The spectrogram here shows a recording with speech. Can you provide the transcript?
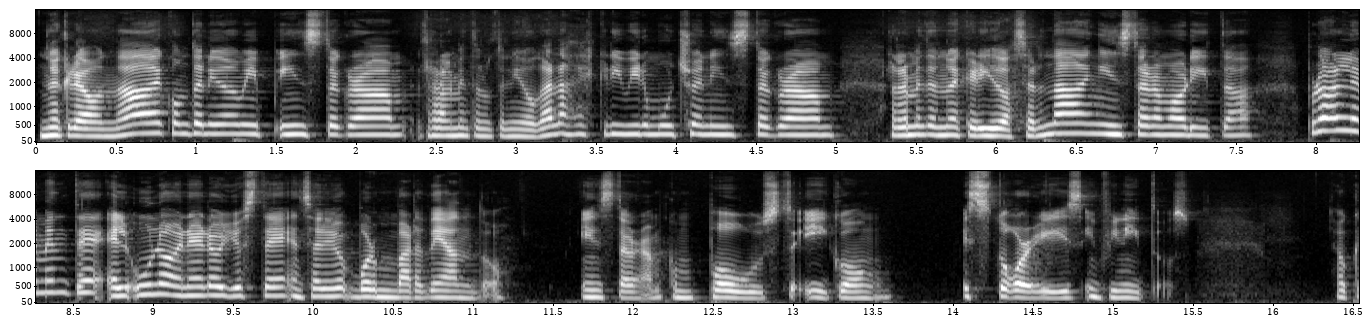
No he creado nada de contenido en mi Instagram, realmente no he tenido ganas de escribir mucho en Instagram, realmente no he querido hacer nada en Instagram ahorita. Probablemente el 1 de enero yo esté en serio bombardeando Instagram con posts y con stories infinitos. ¿Ok?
